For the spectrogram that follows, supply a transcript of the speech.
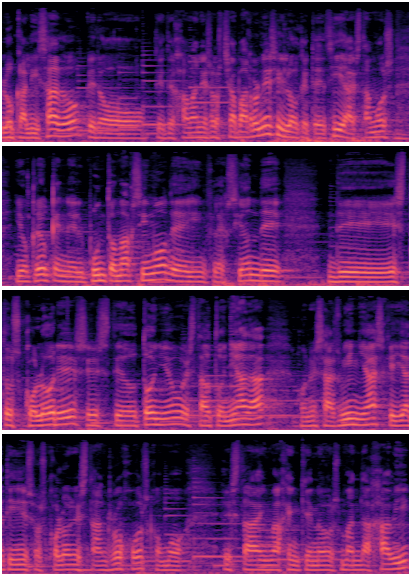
localizado, pero que dejaban esos chaparrones y lo que te decía, estamos yo creo que en el punto máximo de inflexión de, de estos colores, este otoño, esta otoñada, con esas viñas que ya tienen esos colores tan rojos como esta imagen que nos manda Javi,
